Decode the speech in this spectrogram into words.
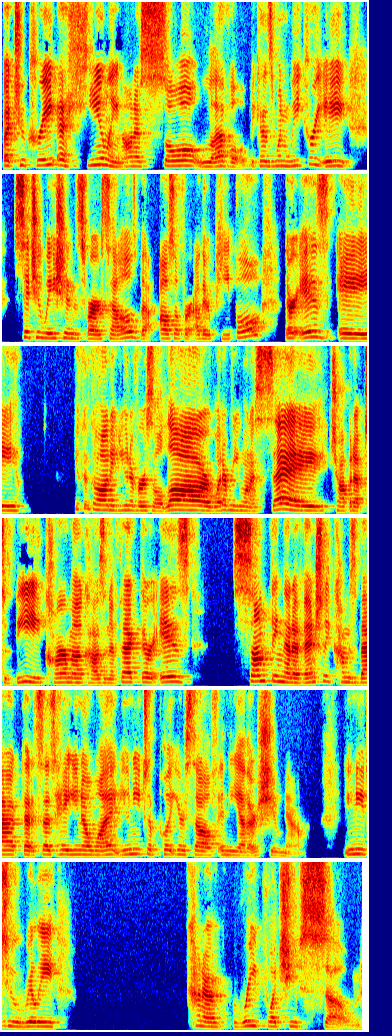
but to create a healing on a soul level because when we create situations for ourselves but also for other people there is a you can call it a universal law or whatever you want to say chop it up to be karma cause and effect there is something that eventually comes back that says, hey, you know what? You need to put yourself in the other shoe now. You need to really kind of reap what you've sown.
